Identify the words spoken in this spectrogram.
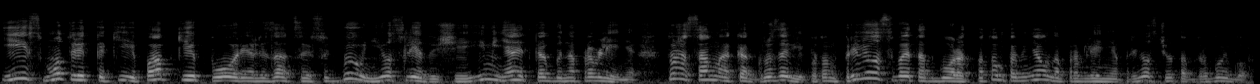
и смотрит, какие папки по реализации судьбы у нее следующие и меняет как бы направление. То же самое, как грузовик. Вот он привез в этот город, потом поменял направление, привез что-то в другой город.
